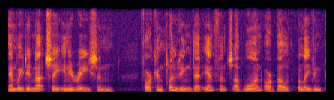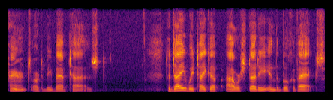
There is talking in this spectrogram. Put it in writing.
and we did not see any reason for concluding that infants of one or both believing parents are to be baptized. Today we take up our study in the book of Acts.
